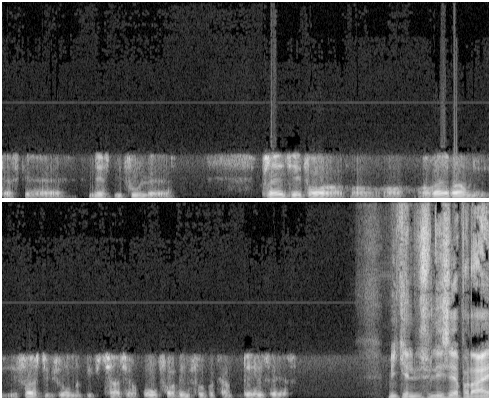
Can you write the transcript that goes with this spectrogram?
der skal næsten fuld øh, plade til for at, at, at, at redde røven i, i første division, og vi tager til Hobro for at vinde fodboldkampen. Det er helt sikkert. Michael, hvis vi lige ser på dig,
